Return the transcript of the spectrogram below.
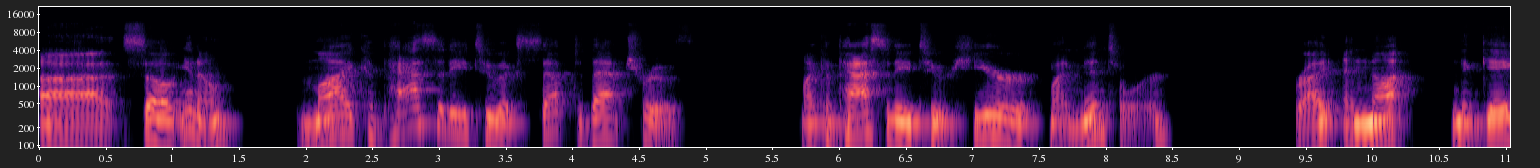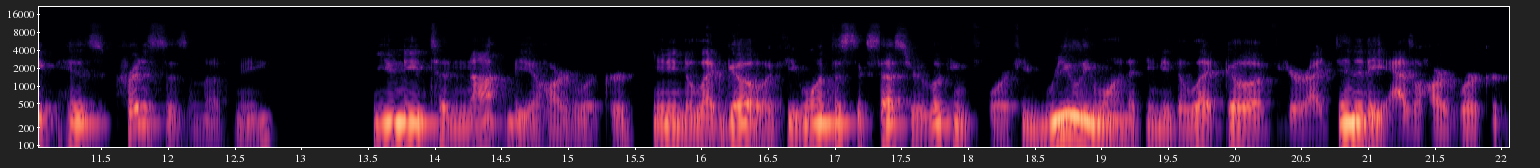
Uh, so, you know, my capacity to accept that truth, my capacity to hear my mentor, right, and not negate his criticism of me, you need to not be a hard worker. You need to let go. If you want the success you're looking for, if you really want it, you need to let go of your identity as a hard worker,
